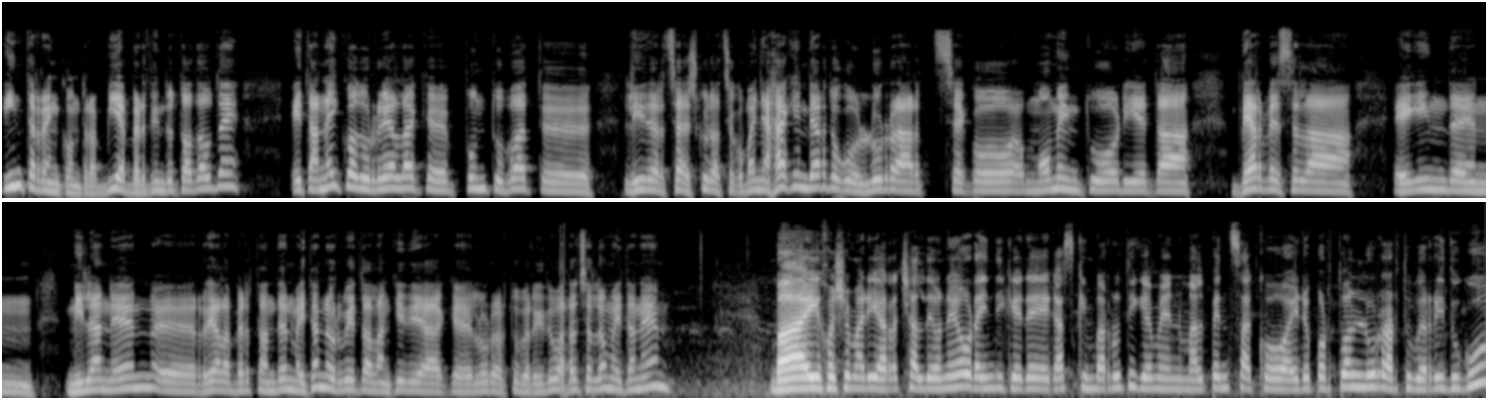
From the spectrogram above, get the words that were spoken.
Interren kontra, bia berdinduta daude, eta nahikoa du realak e, puntu bat e, lidertza eskuratzeko. Baina jakin behar dugu lurra hartzeko momentu hori eta behar bezala egin den Milanen, e, reala bertan den, maitane horbieta lankideak e, lurra hartu berri du. Arratxaldeo, maitane? Bai, Jose Maria Arratsalde hone, oraindik ere gazkin barrutik hemen Malpentzako aeroportuan lur hartu berri dugu.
